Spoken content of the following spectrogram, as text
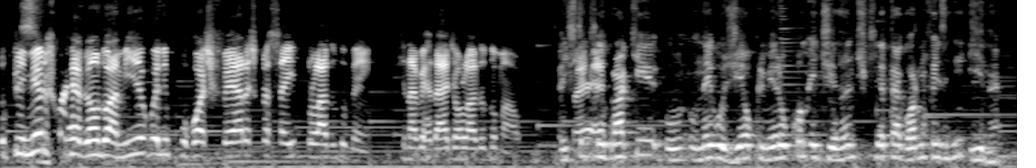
No primeiro Sim. escorregão do amigo, ele empurrou as feras para sair pro lado do bem, que na verdade é o lado do mal. A gente é. tem que lembrar que o, o Nego Di é o primeiro comediante que até agora não fez ninguém né?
